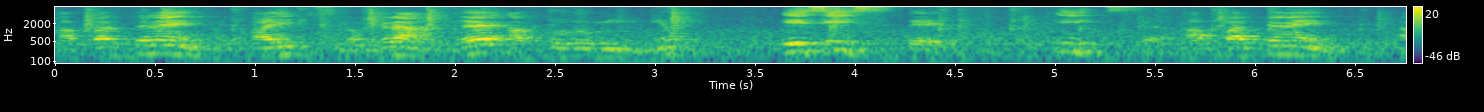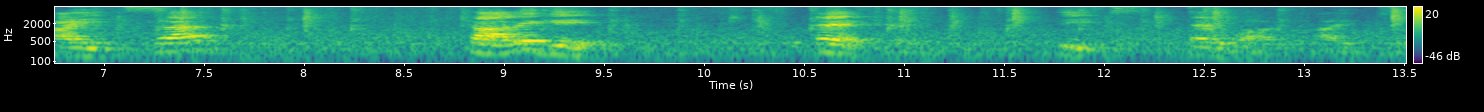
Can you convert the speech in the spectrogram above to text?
appartenente a y grande al codominio esiste x appartenente a x tale che f di x è uguale a y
